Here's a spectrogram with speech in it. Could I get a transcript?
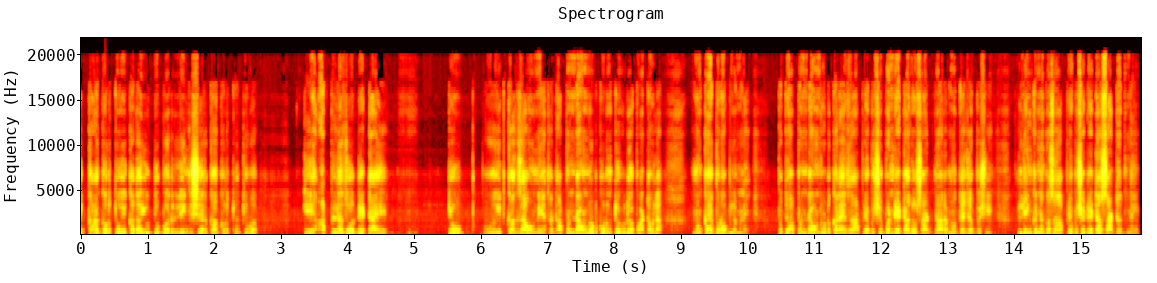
ते का करतो? एखादा यूट्यूबर लिंक शेअर का करतो? किंवा की आपला जो डेटा आहे तो इतका जाऊ नये. आता आपण डाउनलोड करून तो व्हिडिओ पाठवला मग काय प्रॉब्लेम नाही. पण तो आपण डाउनलोड करायचा आपल्यापाशी पण डेटा तो साठणार मग त्याच्यापाशी लिंकनं कसं आपल्यापाशी डेटा साठत नाही?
